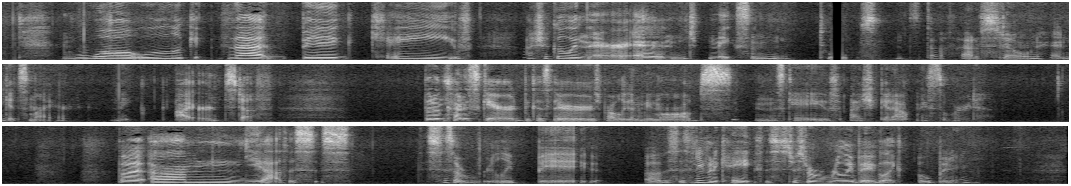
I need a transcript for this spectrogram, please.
Whoa, look at that big cave. I should go in there and make some tools and stuff out of stone and get some iron, make iron stuff. But I'm kind of scared because there's probably going to be mobs in this cave. I should get out my sword. But um yeah, this is this is a really big Oh, this isn't even a cave. This is just a really big like opening.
